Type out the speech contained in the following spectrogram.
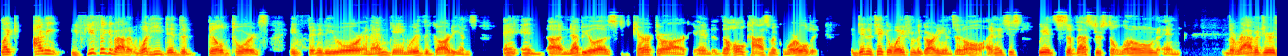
like, I mean, if you think about it, what he did to build towards Infinity War and Endgame with the Guardians and, and uh, Nebula's character arc and the whole cosmic world, it didn't take away from the Guardians at all. And it's just we had Sylvester Stallone and the Ravagers.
